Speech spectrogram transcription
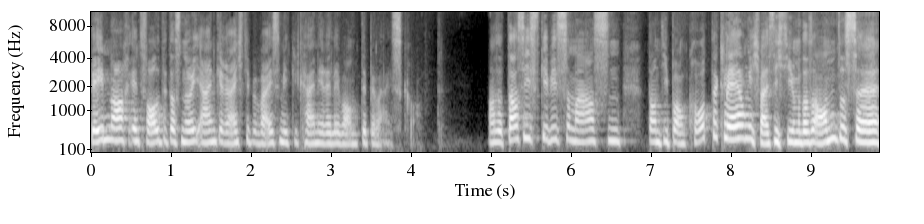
demnach entfaltet das neu eingereichte Beweismittel keine relevante Beweiskraft. Also das ist gewissermaßen dann die Bankrotterklärung. Ich weiß nicht, wie man das anders äh,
